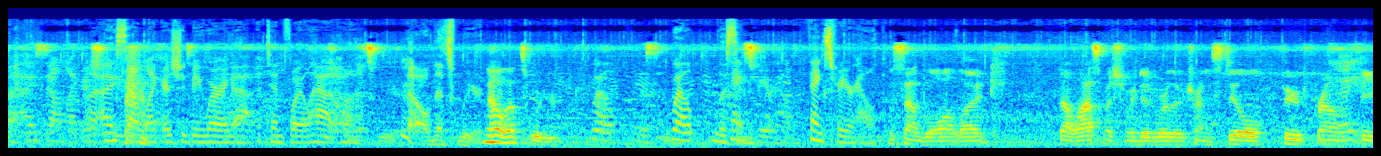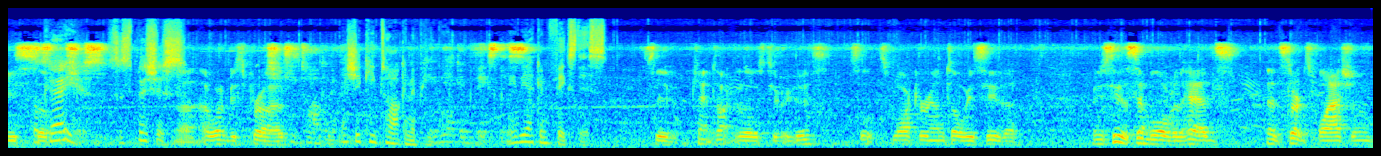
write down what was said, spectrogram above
I sound like I I I sound like I should be wearing a, a tinfoil hat, huh? No, that's weird. No, that's weird. Well, listen. Well, listen. Thanks for your help. Thanks for your help. This sounds a lot like that last mission we did where they're trying to steal food from feasts. So Okay. Suspicious. uh, I wouldn't be surprised. I should keep talking to people. Maybe I can fix this. See, if we can't talk to those two, I guess. So let's walk around until we see the. When you see the symbol over the heads, it starts flashing.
